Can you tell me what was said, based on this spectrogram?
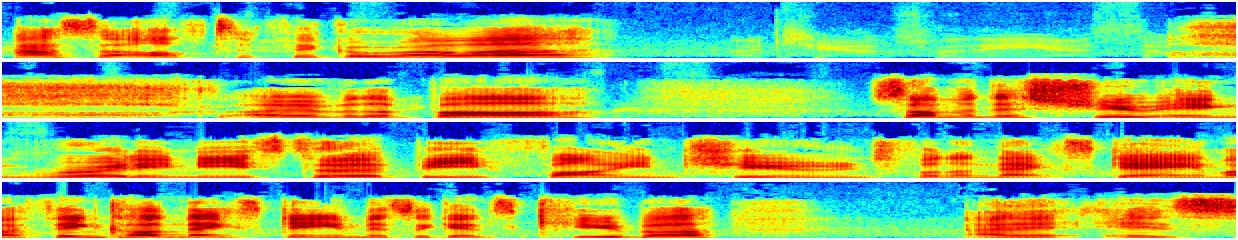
Pass it off to Figueroa. Oh, over the bar. Some of the shooting really needs to be fine-tuned for the next game. I think our next game is against Cuba, and it's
